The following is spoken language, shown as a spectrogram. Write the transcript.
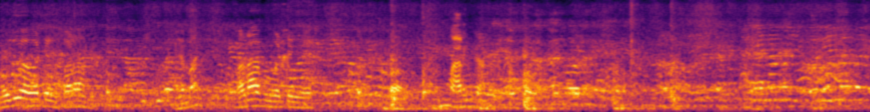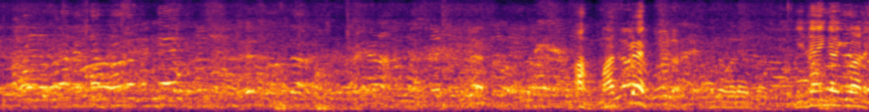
மெதுவாக வெட்டுங்க படாம. படாம வெட்டுங்க. சும்மா இருக்கிறான் ஆ மஸ்கட் இதான் எங்களுக்கு வேலை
